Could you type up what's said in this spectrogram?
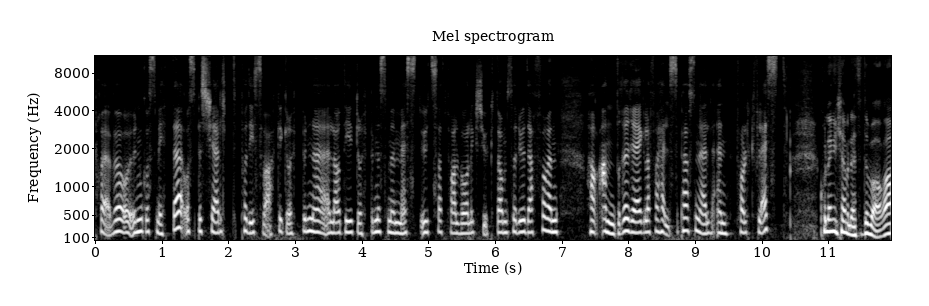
prøver å unngå smitte, og spesielt på de svake gruppene, eller de gruppene som er mest utsatt for alvorlig sykdom. Så det er jo derfor en har andre regler for helsepersonell enn folk flest. Hvor lenge kommer dette til å vare?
